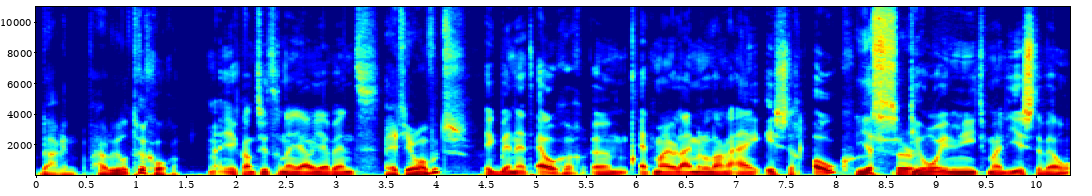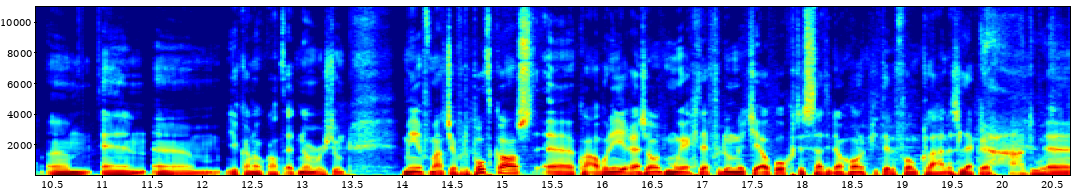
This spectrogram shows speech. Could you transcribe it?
daarin zouden willen terug horen. Nou, je kan twitteren naar jou. Jij bent... Ed Johan Voets. Ik ben net Elger. Ehm Ed Marjolein met een lange ei is er ook. Yes, sir. Die hoor je nu niet, maar die is er wel. Ehm, en ehm, je kan ook altijd nummers doen. Meer informatie over de podcast, eh, qua abonneren en zo. Dat moet je echt even doen dat je elke ochtend staat hij dan gewoon op je telefoon klaar. Dat is lekker. Ja, doe het. Eh,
